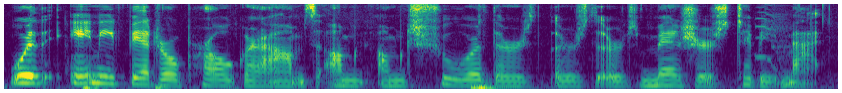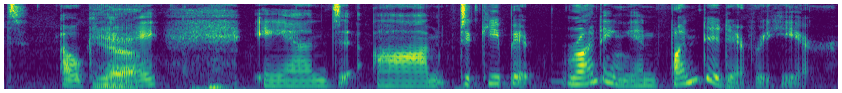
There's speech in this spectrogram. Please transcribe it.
with any federal programs, I'm, I'm sure there's there's there's measures to be met. Okay, and um, to keep it running and funded every year.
